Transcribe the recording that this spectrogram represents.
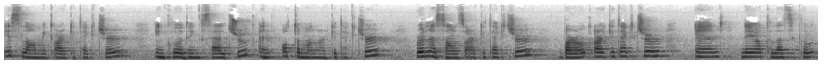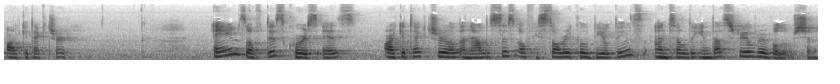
Islamic architecture, including Seljuk and Ottoman architecture, Renaissance architecture, Baroque architecture, and neoclassical architecture. Aims of this course is architectural analysis of historical buildings until the Industrial Revolution.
